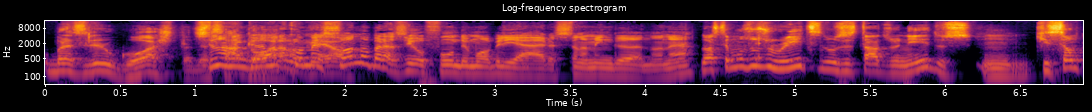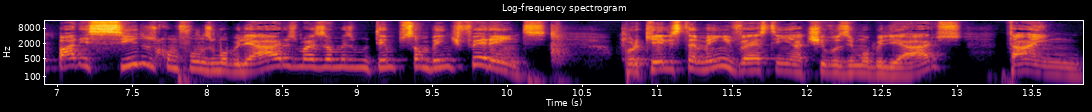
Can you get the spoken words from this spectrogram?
O brasileiro gosta dessa Se não me engano, Adora começou aluguel. no Brasil o fundo imobiliário, se não me engano, né? Nós temos os REITs nos Estados Unidos, Hum. que são parecidos com fundos imobiliários, mas ao mesmo tempo são bem diferentes. Porque eles também investem em ativos imobiliários, tá? Em,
